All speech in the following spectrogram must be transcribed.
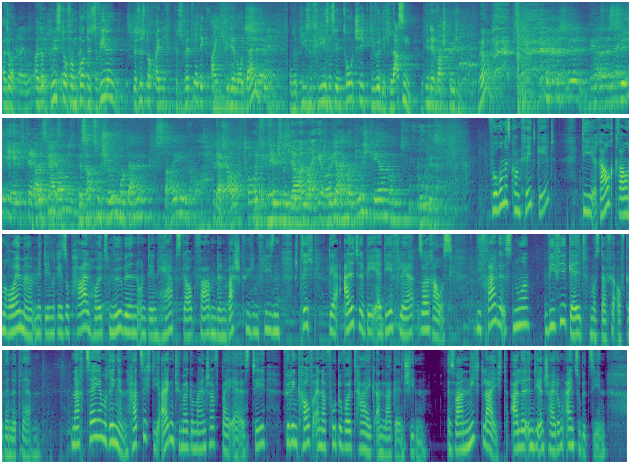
Also, also Christoph, um Gottes Willen, das ist doch eigentlich, das wird eigentlich wieder modern. Also diese Fliesen sind totschick, die würde ich lassen in den Waschküchen. Ne? Schön. Also das ist die Hälfte rausreißen müssen. Das hat so einen schönen modernen Style. Oh, Der Rauchtod in 40 Jahren eingeräumt. Ich würde ja einmal durchkehren und gut ist. Worum es konkret geht? Die rauchgrauen Räume mit den Resopalholzmöbeln und den herbstlaubfarbenen Waschküchenfliesen, sprich der alte BRD-Flair, soll raus. Die Frage ist nur, wie viel Geld muss dafür aufgewendet werden? Nach zähem Ringen hat sich die Eigentümergemeinschaft bei RST für den Kauf einer Photovoltaikanlage entschieden. Es war nicht leicht, alle in die Entscheidung einzubeziehen.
